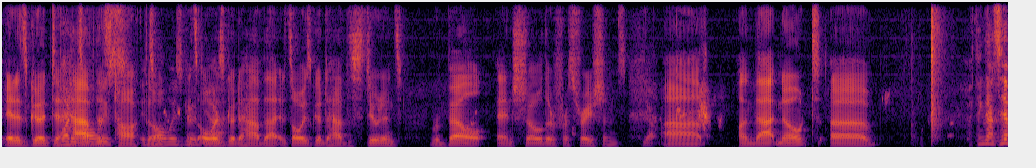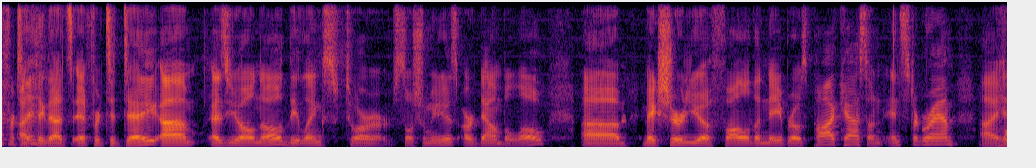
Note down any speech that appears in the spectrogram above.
it is good to But have always- this talk, it's though. always good, it's always yeah. good to have that. It's always good to have the students rebel and show their frustrations. Yeah. Uh, on that note, uh, think that's it for today. I think that's it for today. Um, as you all know, the links to our social medias are down below. Um, make sure you follow the Neighbros podcast on Instagram. Uh, hit that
